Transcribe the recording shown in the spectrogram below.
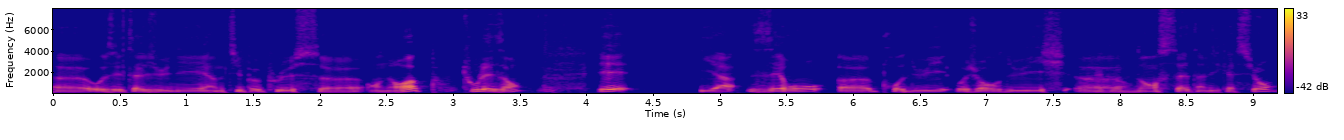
euh, aux États-Unis et un petit peu plus euh, en Europe, tous les ans. Et il y a zéro euh, produit aujourd'hui euh, dans cette indication.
